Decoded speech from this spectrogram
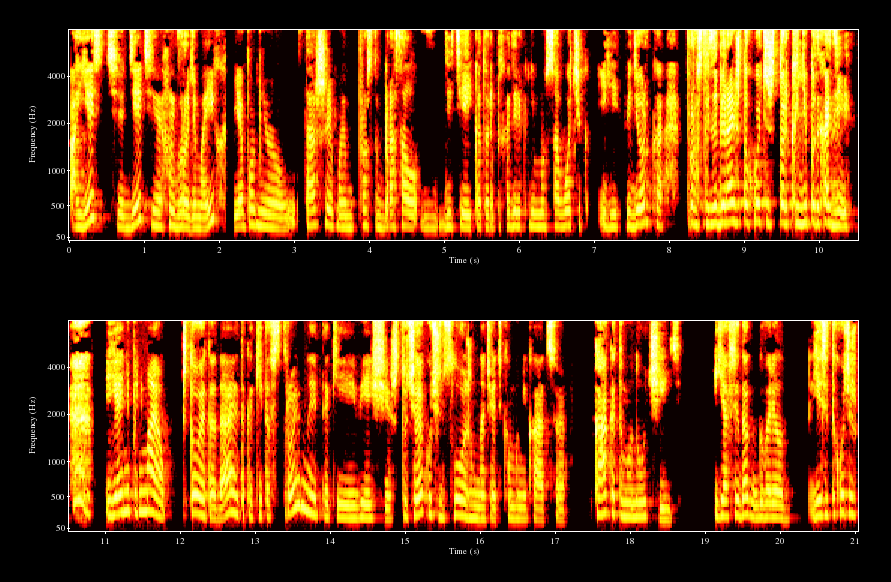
А есть дети, вроде моих. Я помню, старший мой просто бросал детей, которые подходили к нему совочек и ведерко. Просто забирай, что хочешь, только не подходи. И я не понимаю, что это, да? Это какие-то встроенные такие вещи, что человеку очень сложно начать коммуникацию. Как этому научить? И я всегда говорила, если ты хочешь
